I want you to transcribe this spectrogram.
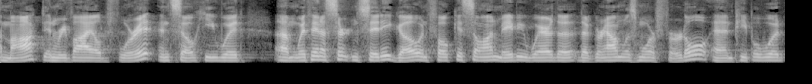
mocked and reviled for it. And so he would, um, within a certain city, go and focus on maybe where the, the ground was more fertile and people would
